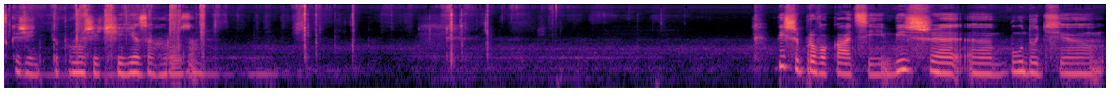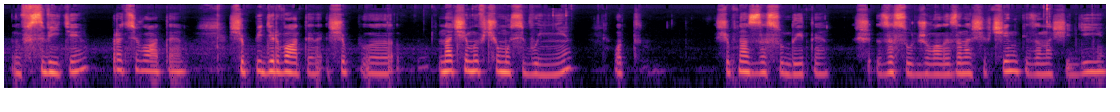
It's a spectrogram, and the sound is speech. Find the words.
Скажіть, допоможіть, чи є загроза? Більше провокацій, більше е, будуть е, в світі працювати, щоб підірвати, щоб, е, наче ми в чомусь винні, от, щоб нас засудити, засуджували за наші вчинки, за наші дії.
